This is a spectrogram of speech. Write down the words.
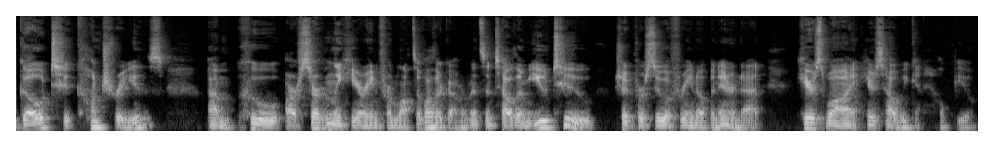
go to countries um, who are certainly hearing from lots of other governments and tell them, you too should pursue a free and open internet. Here's why, here's how we can help you.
